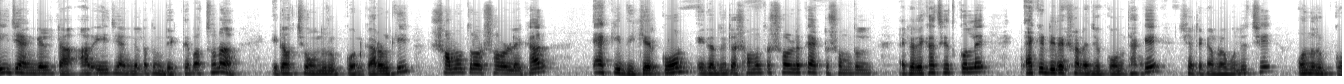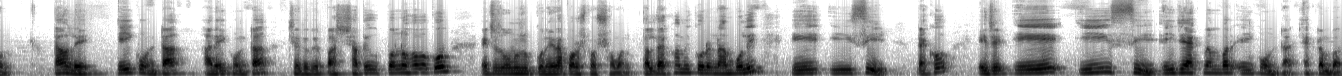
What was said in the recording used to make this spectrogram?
এই যে অ্যাঙ্গেলটা আর এই যে অ্যাঙ্গেলটা তুমি দেখতে পাচ্ছ না, এটা হচ্ছে অনুরূপ কোণ, কারণ কি? সমতল সরলরেখার একই দিকের কোণ, এটা দুইটা সমতল সরলরেখা, একটা সমতল, একটা রেখা ছেদ করলে একই ডিরেকশনে যে কোণ থাকে, সেটাকে আমরা বলি হচ্ছে অনুরূপ কোণ। তাহলে এই কোণটা আর এই কোণটা ছেদকের পাশ সাথে উৎপন্ন হওয়া কোণ এটা অনুরূপ কোণ, এরা পরস্পর সমান। তাহলে দেখো আমি কোণের নাম বলি এ ই সি দেখো, এই যে এ ই সি এই যে এক নাম্বার, এই কোণটা, এক নাম্বার।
